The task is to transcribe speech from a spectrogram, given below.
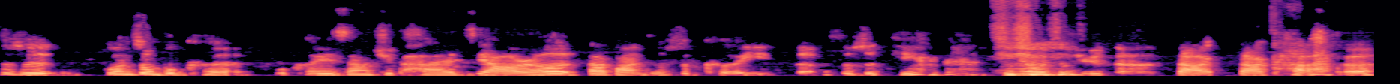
就是观众不可。不可以上去拍照，然后大馆子是可以的，就是挺挺有 趣的打打卡的。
